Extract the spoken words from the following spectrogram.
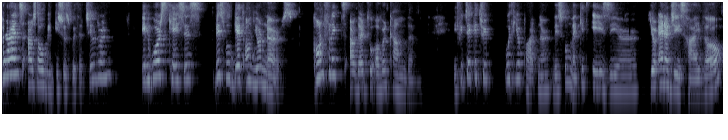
Parents are solving issues with their children. In worst cases, this will get on your nerves. Conflicts are there to overcome them. If you take a trip with your partner, this will make it easier. Your energy is high, though,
